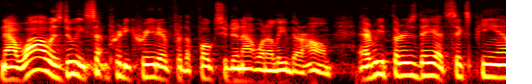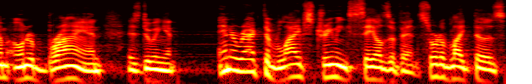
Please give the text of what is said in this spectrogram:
Now, WOW is doing something pretty creative for the folks who do not want to leave their home. Every Thursday at 6 p.m., owner Brian is doing an interactive live streaming sales event, sort of like those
